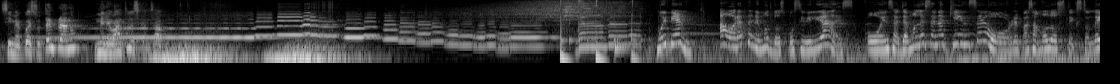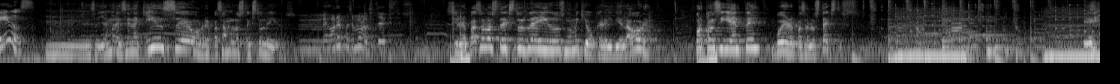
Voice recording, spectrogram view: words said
si me acuesto temprano, me levanto descansado. Muy bien, Ahora tenemos dos posibilidades. O ensayamos la escena 15 o repasamos los textos leídos. Mm, ¿Ensayamos la escena 15 o repasamos los textos leídos? Mm, Mejor repasemos los textos. Si repaso los textos leídos, no me equivocaré el día y la hora. Por consiguiente, voy a repasar los textos. Eh,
